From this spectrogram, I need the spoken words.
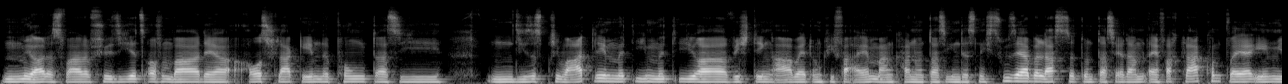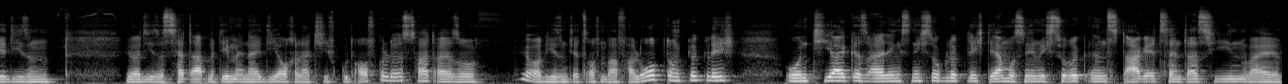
mm, ja, das war für sie jetzt offenbar der ausschlaggebende Punkt, dass sie mm, dieses Privatleben mit ihm, mit ihrer wichtigen Arbeit irgendwie vereinbaren kann und dass ihn das nicht zu sehr belastet und dass er damit einfach klarkommt, weil er eben hier diesen, ja, dieses Setup mit dem NID auch relativ gut aufgelöst hat. Also ja, die sind jetzt offenbar verlobt und glücklich. Und Tialk ist allerdings nicht so glücklich. Der muss nämlich zurück ins Stargate Center ziehen, weil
